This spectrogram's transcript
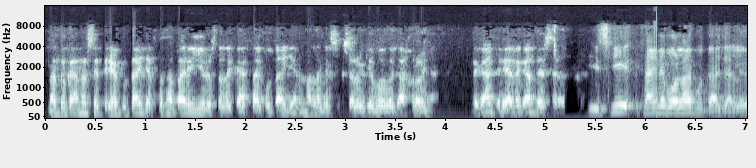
να το κάνω σε τρία κουτάκια, αυτό θα πάρει γύρω στα 17 κουτάκια. Μαλάκας, σε ξέρω και 12 χρόνια. 13-14. Ισχύει, θα είναι πολλά κουτάκια, λέει,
